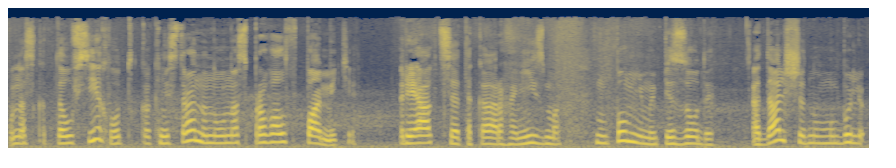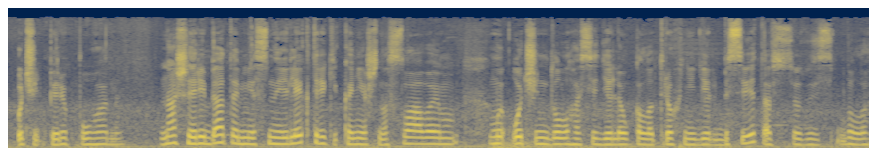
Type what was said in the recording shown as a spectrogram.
у нас как-то у всех, вот как ни странно, но у нас провал в памяти реакция такая организма. Мы помним эпизоды. А дальше ну, мы были очень перепуганы. Наши ребята, местные электрики, конечно, слава им. Мы очень долго сидели, около трех недель без света. Все здесь было,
